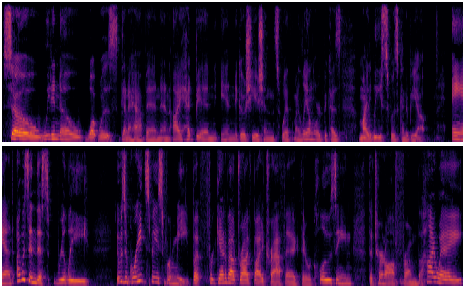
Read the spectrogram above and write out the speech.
so we didn't know what was going to happen and i had been in negotiations with my landlord because my lease was going to be up and i was in this really it was a great space for me, but forget about drive by traffic. They were closing the turnoff from the highway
